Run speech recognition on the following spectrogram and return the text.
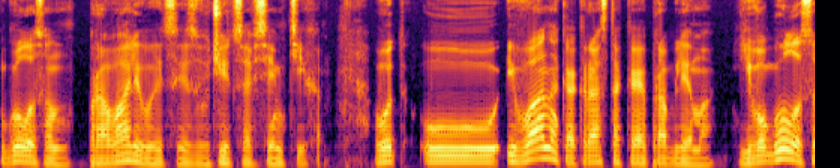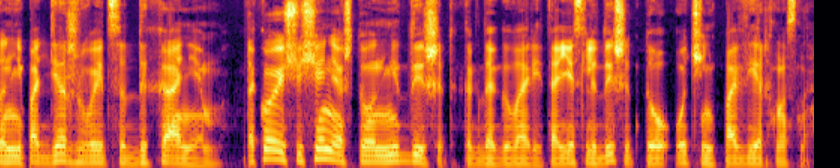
голос он проваливается и звучит совсем тихо. Вот у Ивана как раз такая проблема. Его голос он не поддерживается дыханием. Такое ощущение, что он не дышит, когда говорит, а если дышит, то очень поверхностно.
